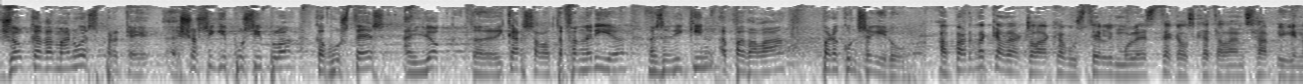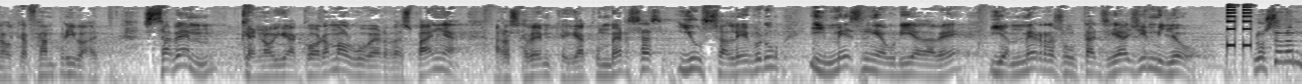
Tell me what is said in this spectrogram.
Jo el que demano és perquè això sigui possible que vostès, en lloc de dedicar-se a la tafaneria, es dediquin a pedalar per aconseguir-ho. A part de quedar clar que a vostè li molesta que els catalans sàpiguin el que fan privat, sabem que no hi ha acord amb el govern d'Espanya. Ara sabem que hi ha converses i ho celebro i més n'hi hauria d'haver i amb més resultats hi hagi millor. No serem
